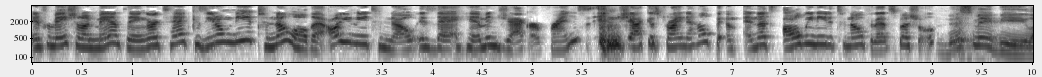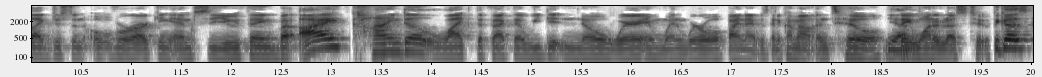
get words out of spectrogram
information on Man Thing or Ted because you don't need to know all that. All you need to know is that him and Jack are friends and Jack is trying to help him. And that's all we needed to know for that special. This may be like just an overarching MCU thing, but I kind of like the fact that we didn't know where and when Werewolf by Night was going to come out until yeah. they wanted us to. Because,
